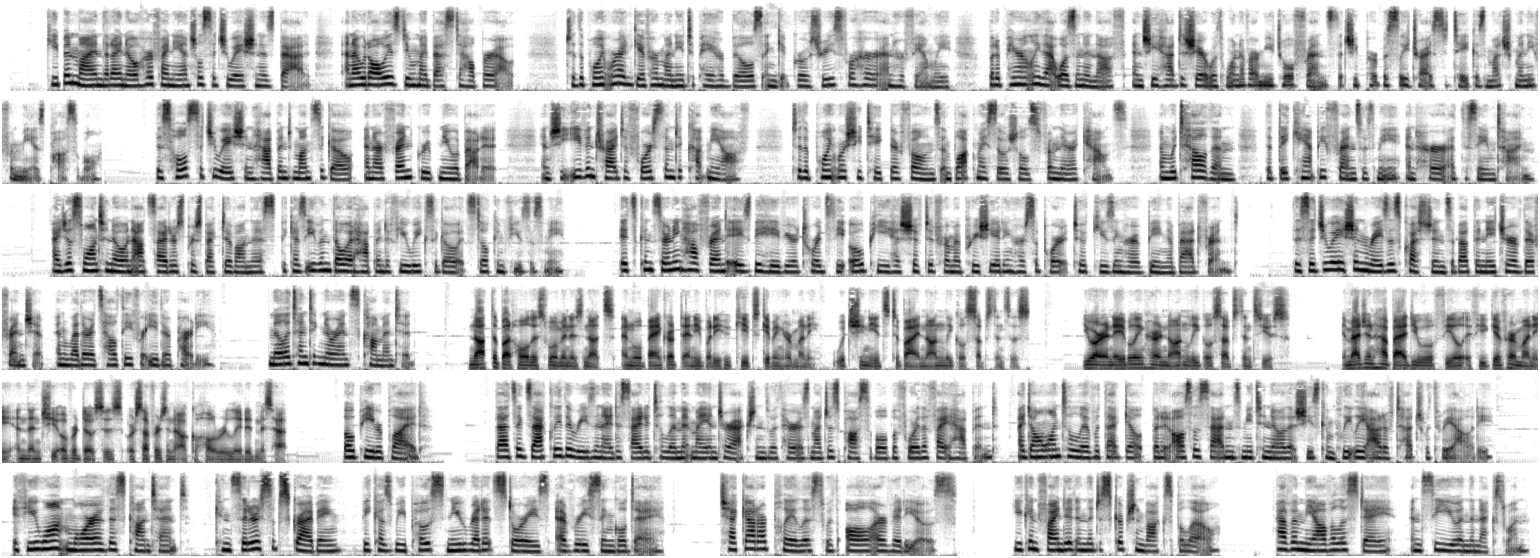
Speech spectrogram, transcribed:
Keep in mind that I know her financial situation is bad, and I would always do my best to help her out, to the point where I'd give her money to pay her bills and get groceries for her and her family, but apparently that wasn't enough, and she had to share with one of our mutual friends that she purposely tries to take as much money from me as possible. This whole situation happened months ago, and our friend group knew about it, and she even tried to force them to cut me off, to the point where she'd take their phones and block my socials from their accounts, and would tell them that they can't be friends with me and her at the same time. I just want to know an outsider's perspective on this because even though it happened a few weeks ago, it still confuses me. It's concerning how friend A's behavior towards the OP has shifted from appreciating her support to accusing her of being a bad friend. The situation raises questions about the nature of their friendship and whether it's healthy for either party. Militant Ignorance commented. Not the butthole this woman is nuts and will bankrupt anybody who keeps giving her money, which she needs to buy non-legal substances. You are enabling her non-legal substance use. Imagine how bad you will feel if you give her money and then she overdoses or suffers an alcohol-related mishap. OP replied. That's exactly the reason I decided to limit my interactions with her as much as possible before the fight happened. I don't want to live with that guilt, but it also saddens me to know that she's completely out of touch with reality. If you want more of this content, consider subscribing because we post new Reddit stories every single day. Check out our playlist with all our videos. You can find it in the description box below. Have a meowvelous day and see you in the next one.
